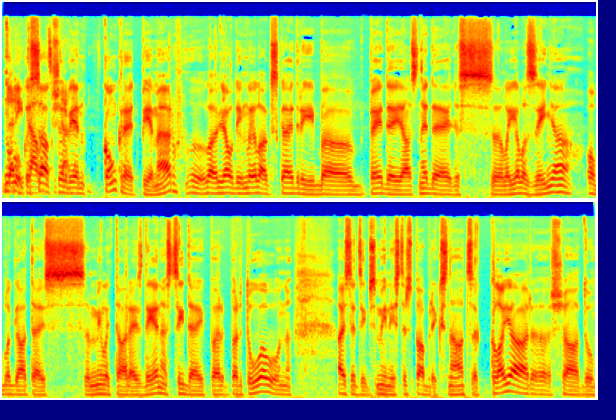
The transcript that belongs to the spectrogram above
Nu, lūk, es sākušu ar vienu konkrētu piemēru, lai ļaudīm lielāka skaidrība pēdējās nedēļas liela ziņa, obligātais militārais dienests ideja par, par to. Un, aizsardzības ministrs Pabriks nāca klajā ar šādu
